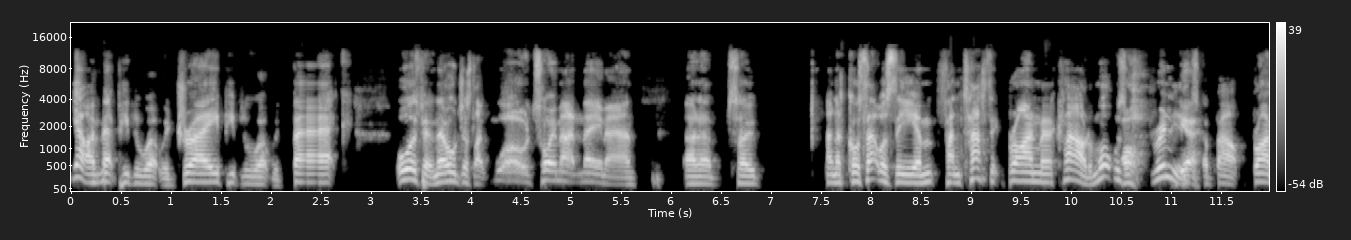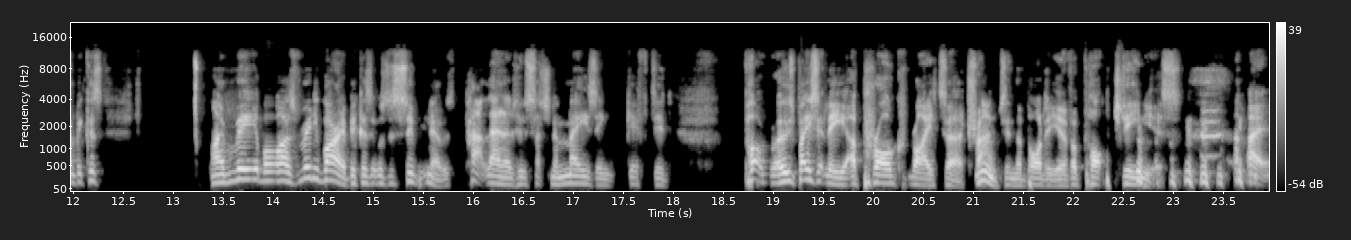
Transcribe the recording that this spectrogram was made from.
yeah, I've met people who work with Dre, people who work with Beck, all those people, and they're all just like, "Whoa, Toy Matinee, man!" And uh, so, and of course, that was the um, fantastic Brian MacLeod. And what was oh, brilliant yeah. about Brian, because I really well, I was really worried because it was a super, you know, it was Pat Leonard, who's such an amazing, gifted pop, who's basically a prog writer trapped mm. in the body of a pop genius. right.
